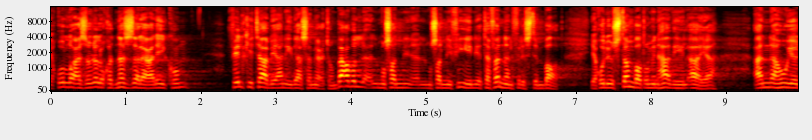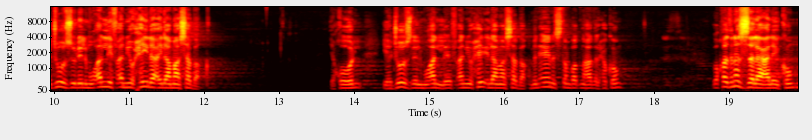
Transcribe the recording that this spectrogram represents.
يقول الله عز وجل وقد نزل عليكم في الكتاب أن إذا سمعتم. بعض المصنفين يتفنن في الاستنباط. يقول يستنبط من هذه الآية أنه يجوز للمؤلف أن يحيل إلى ما سبق. يقول يجوز للمؤلف أن يحيل إلى ما سبق. من أين استنبطنا هذا الحكم؟ وقد نزل عليكم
